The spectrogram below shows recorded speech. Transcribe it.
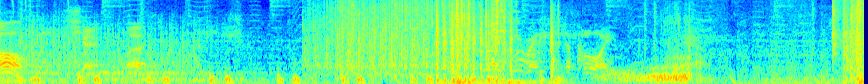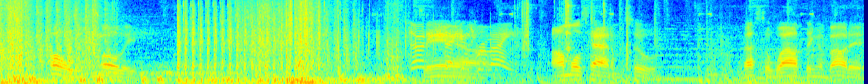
Oh, shit. What? UAV ready to deploy. Yeah. Holy moly. 30 Damn. seconds remain. Almost had him too. That's the wild thing about it.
